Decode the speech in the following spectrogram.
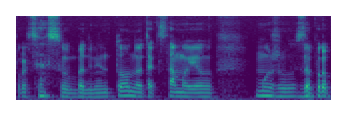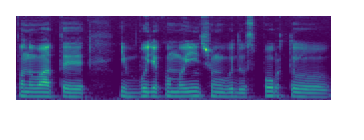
процесу бадмінтону, так само я можу запропонувати і в будь-якому іншому виду спорту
